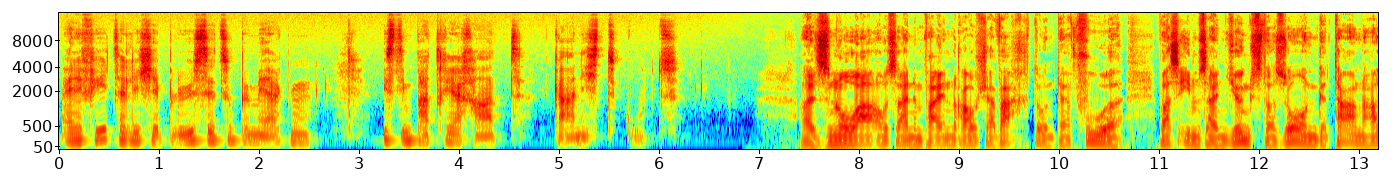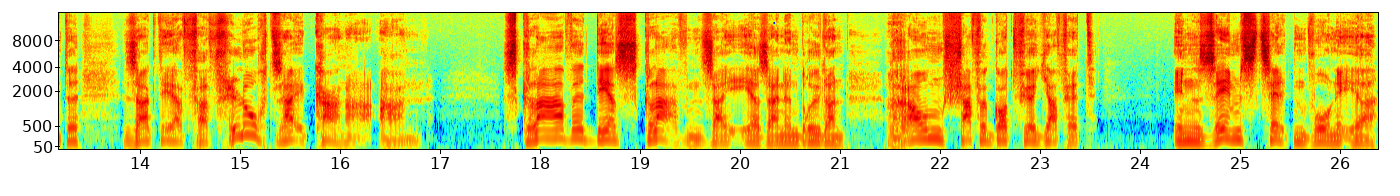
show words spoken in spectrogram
Eine väterliche Blöße zu bemerken, ist im Patriarchat gar nicht gut. Als Noah aus seinem Weinrausch erwachte und erfuhr, was ihm sein jüngster Sohn getan hatte, sagte er, Verflucht sei Kanaan. Sklave der Sklaven sei er seinen Brüdern, Raum schaffe Gott für Japhet. In Sems Zelten wohne er,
